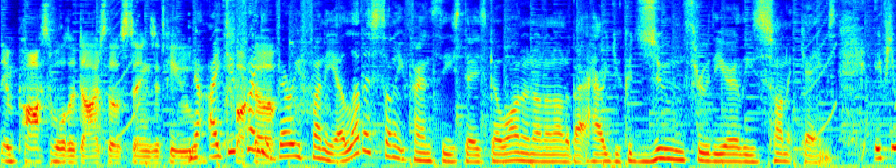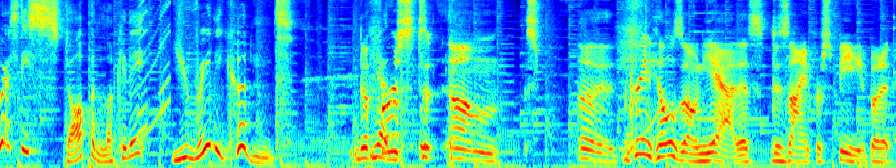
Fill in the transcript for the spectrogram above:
impossible to dodge those things if you Now, I do find up. it very funny. A lot of Sonic fans these days go on and on and on about how you could zoom through the early Sonic games. If you actually stop and look at it, you really couldn't. The Yeah, first um, uh, Green Hill Zone, yeah, that's designed for speed, but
